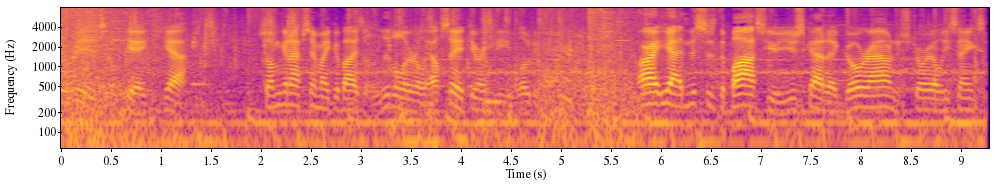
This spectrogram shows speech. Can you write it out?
there is, okay, yeah. So I'm gonna have to say my goodbyes a little early. I'll say it during the loading. Alright, yeah, and this is the boss here. You just gotta go around, destroy all these things.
